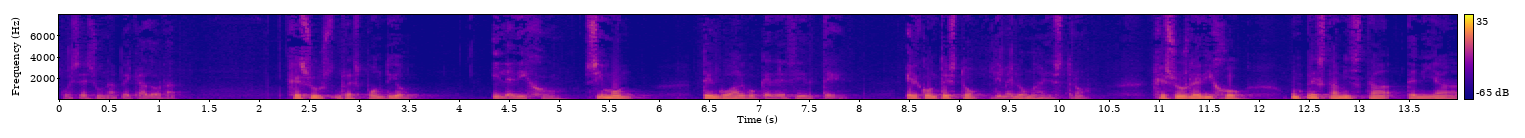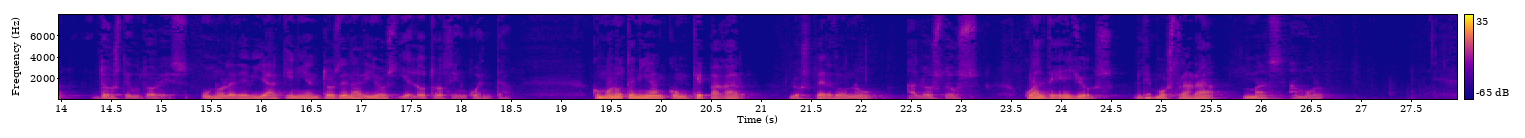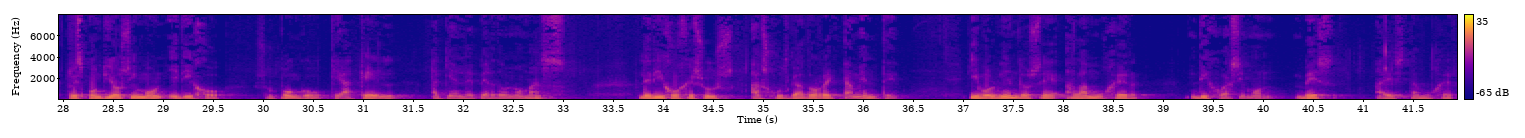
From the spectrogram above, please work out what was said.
pues es una pecadora. Jesús respondió y le dijo, Simón, tengo algo que decirte. Él contestó, dímelo, maestro. Jesús le dijo, un prestamista tenía dos deudores. Uno le debía 500 denarios y el otro 50. Como no tenían con qué pagar, los perdonó a los dos. ¿Cuál de ellos le mostrará más amor? Respondió Simón y dijo, supongo que aquel a quien le perdonó más. Le dijo Jesús, has juzgado rectamente. Y volviéndose a la mujer, dijo a Simón, ¿ves a esta mujer?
